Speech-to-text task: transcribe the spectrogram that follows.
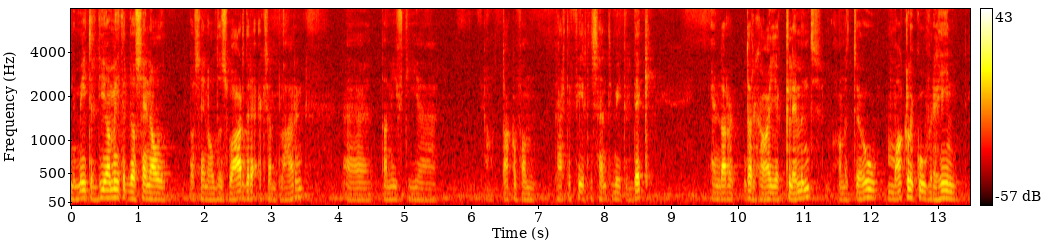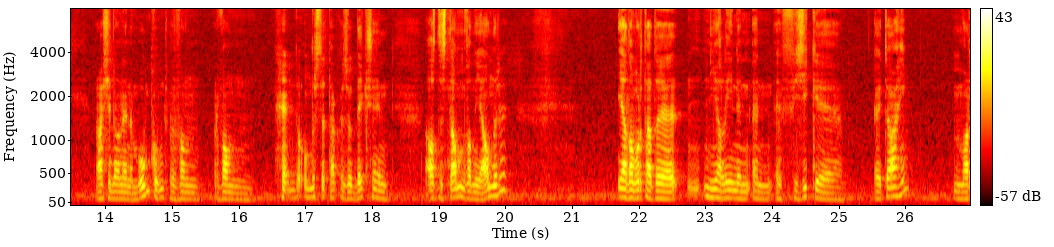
een meter diameter, dat zijn al, dat zijn al de zwaardere exemplaren. Uh, dan heeft die uh, ja, takken van 30, 40 centimeter dik. En daar, daar ga je klimmend aan het touw makkelijk overheen. Maar als je dan in een boom komt waarvan, waarvan de onderste takken zo dik zijn als de stam van die andere, ja, dan wordt dat uh, niet alleen een, een, een, fysieke uitdaging, maar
